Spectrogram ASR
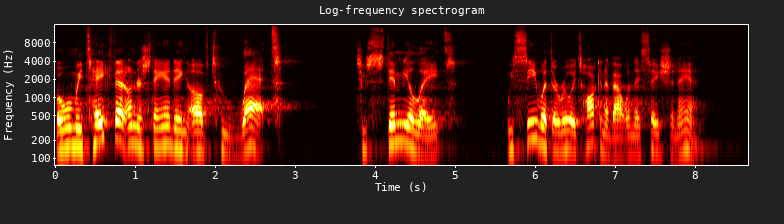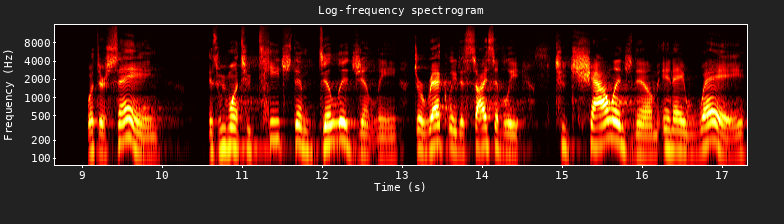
But when we take that understanding of to wet, to stimulate, we see what they're really talking about when they say shanan. What they're saying is we want to teach them diligently, directly, decisively, to challenge them in a way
